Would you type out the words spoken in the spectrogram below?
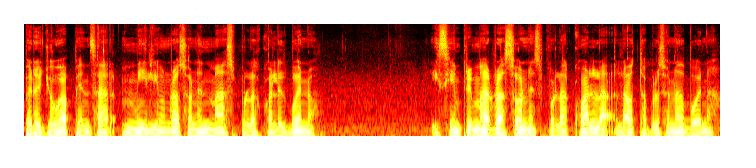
Pero yo voy a pensar mil y un razones más por las cuales es bueno. Y siempre más razones por las cuales la, la otra persona es buena.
